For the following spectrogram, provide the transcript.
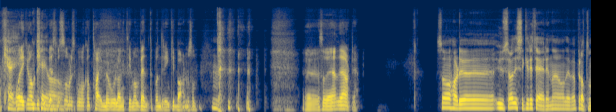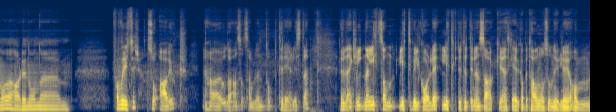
ok. Jeg liker han okay, best også, liksom man kan time hvor lang tid man venter på en drink i baren og sånn. Eh, så det, det er artig. Så har du, ut fra disse kriteriene og det vi har pratet om nå, da, har du noen uh, favoritter? Så avgjort. Jeg har jo da satt sammen en topp tre-liste. Eller er egentlig, den er litt sånn litt vilkårlig, litt knyttet til en sak jeg skrev i Kapitalen også nylig om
